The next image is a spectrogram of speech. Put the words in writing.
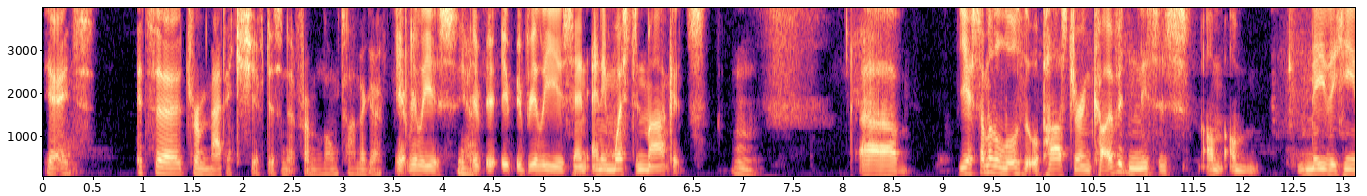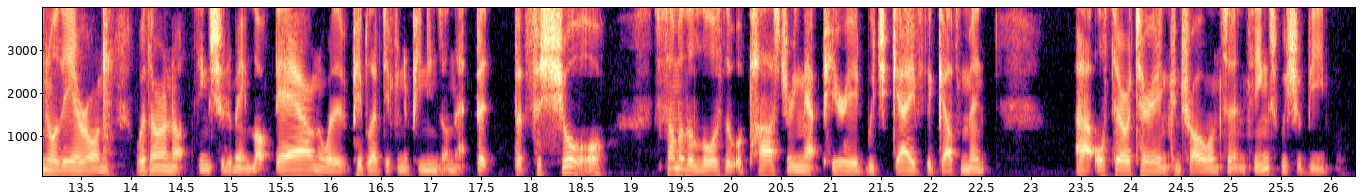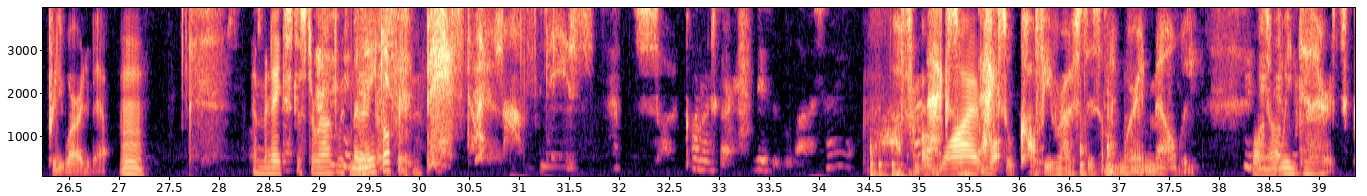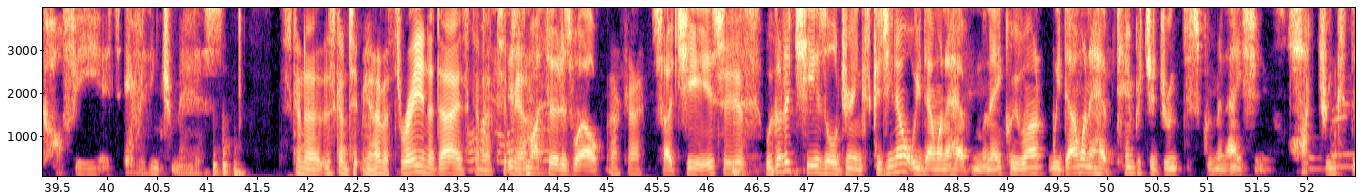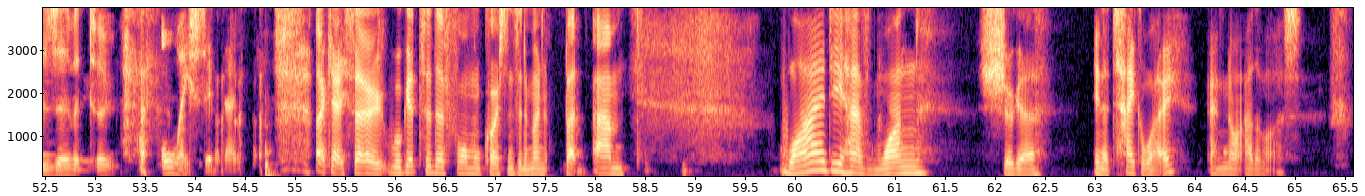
Yeah, it's it's a dramatic shift, isn't it, from a long time ago? It really is. Yeah. It, it, it really is. And, and in Western markets, um, yeah, some of the laws that were passed during COVID, and this is, I'm, I'm neither here nor there on whether or not things should have been locked down or whether people have different opinions on that. But, but for sure, some of the laws that were passed during that period, which gave the government uh, authoritarian control on certain things, we should be pretty worried about. And Monique's just arrived with the Monique is coffee. the best. I love this. So Oh, no, sorry. This is the latte. Oh, from Oh, Axil, why- Axil Coffee Roasters. I mean, we're in Melbourne. Why it's not? winter. It's coffee. It's everything tremendous. It's gonna this is gonna tip me over. Three in a day is gonna tip This me This is over. my third as well. okay. So cheers. Cheers. We've got to cheers all drinks because you know what we don't want to have, Monique. We want we don't want to have temperature drink discrimination. Hot drinks deserve it too. I've always said that. Okay, so we'll get to the formal questions in a moment. But um, why do you have one sugar in a takeaway and not otherwise?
